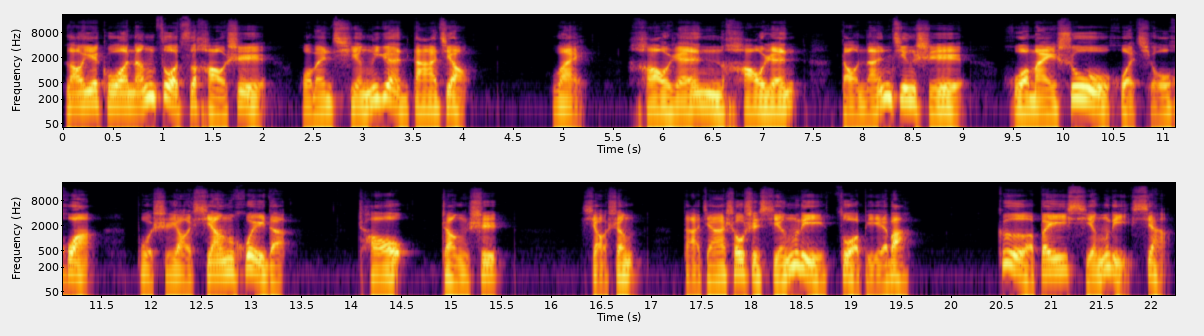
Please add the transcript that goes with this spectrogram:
老爷果能做此好事，我们情愿搭轿。外好人好人，到南京时或买书或求画，不时要相会的。丑，正是。小生，大家收拾行李作别吧。各背行李下。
